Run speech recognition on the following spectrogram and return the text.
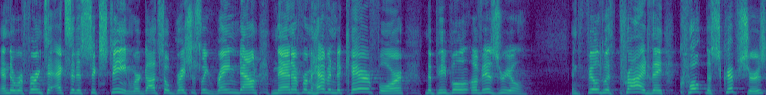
And they're referring to Exodus 16, where God so graciously rained down manna from heaven to care for the people of Israel. And filled with pride, they quote the scriptures.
